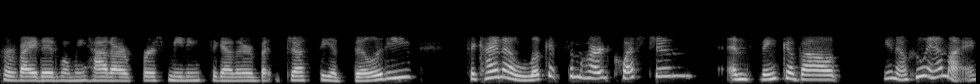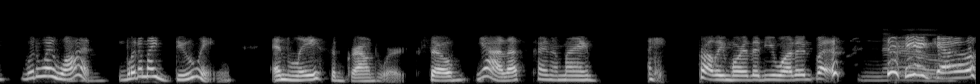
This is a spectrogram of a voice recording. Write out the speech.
provided when we had our first meetings together, but just the ability to kind of look at some hard questions and think about, you know, who am I? What do I want? Mm-hmm. What am I doing? And lay some groundwork. So yeah, that's kind of my probably more than you wanted, but no. there you go.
